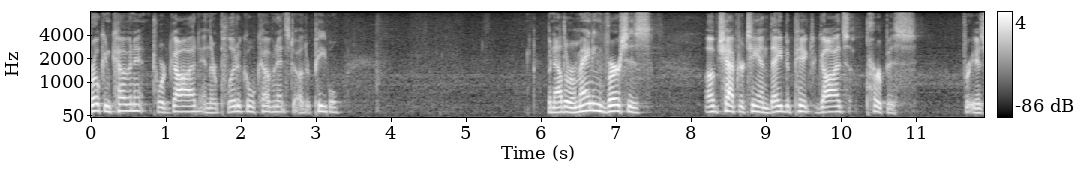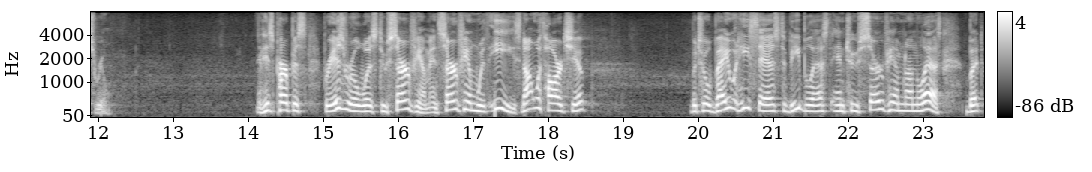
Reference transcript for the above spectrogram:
broken covenant toward God and their political covenants to other people. But now the remaining verses of chapter 10, they depict God's purpose for Israel. And his purpose for Israel was to serve him and serve him with ease, not with hardship, but to obey what he says, to be blessed, and to serve him nonetheless. But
